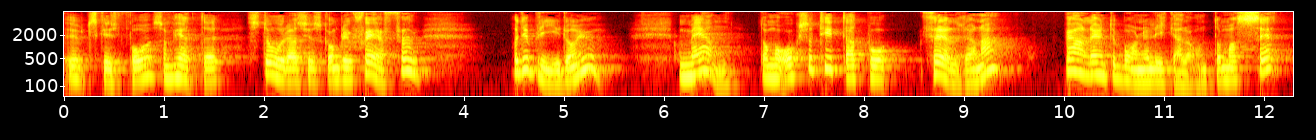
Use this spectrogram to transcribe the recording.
utskrift på, som heter Stora syskon blir chefer. Och det blir de ju. Men de har också tittat på föräldrarna behandlar ju inte barnen likadant. De har sett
